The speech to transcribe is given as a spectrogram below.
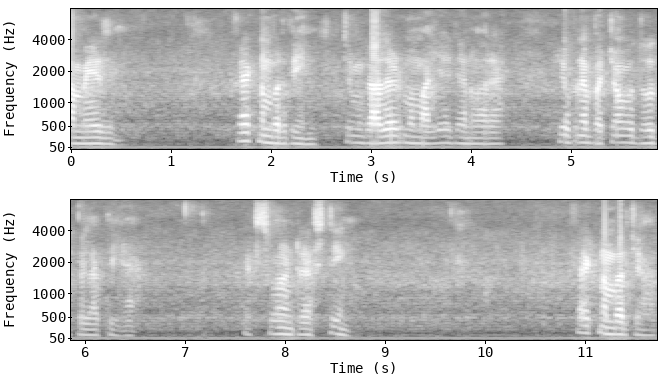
अमेजिंग फैक्ट नंबर तीन चमगादड़ ममालिया जानवर है, जो अपने बच्चों को दूध पिलाती है। इट्स इंटरेस्टिंग फैक्ट नंबर चार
